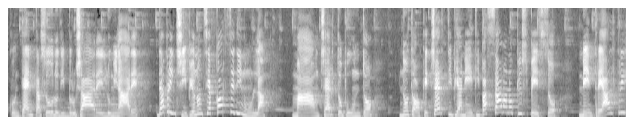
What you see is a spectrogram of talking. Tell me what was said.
contenta solo di bruciare e illuminare, da principio non si accorse di nulla, ma a un certo punto notò che certi pianeti passavano più spesso, mentre altri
